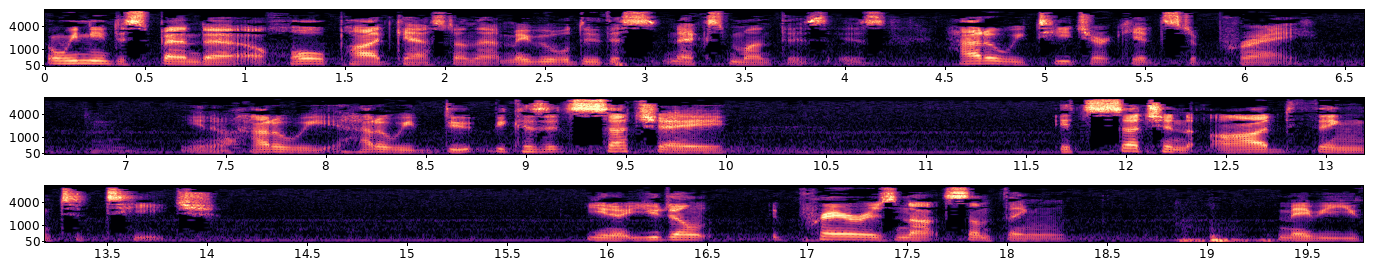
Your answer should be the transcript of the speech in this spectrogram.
We need to spend a, a, whole podcast on that. Maybe we'll do this next month. Is is how do we teach our kids to pray? You know, how do we how do we do because it's such a it's such an odd thing to teach. You know, you don't prayer is not something maybe you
